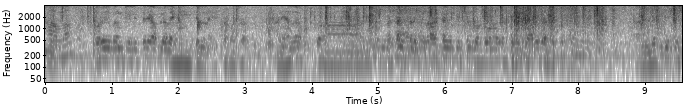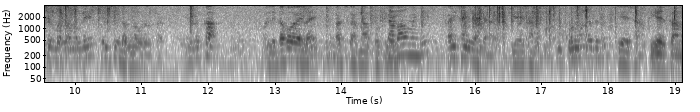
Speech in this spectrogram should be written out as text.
हा मग. बरंही बंद केली तरी आपल्याला हे केलं नाही तपासात. आणि ह्यांना अठ्ठावीस तारखेला अठ्ठावीस डिसेंबर दोन हजार तेवीस अर्ज झाले होते. आणि एकतीस डिसेंबरला म्हणले एल सी कर मी म्हणलं का? म्हणले दबाव यायलाय. राजकारणापोटी दबाव म्हणजे? काही सांगितलं नाही त्यांना. ये सांगा. कोण म्हणलं तसं ये सांगा. ये सांग.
